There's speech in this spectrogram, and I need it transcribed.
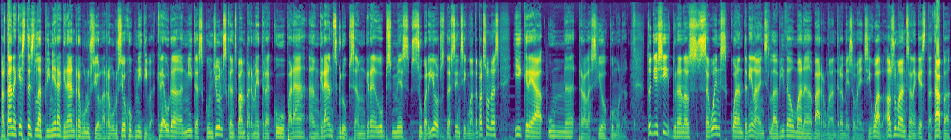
Per tant, aquesta és la primera gran revolució, la revolució cognitiva, creure en mites conjunts que ens van permetre cooperar en grans grups, amb grups més superiors de 150 persones i crear una relació comuna. Tot i així, durant els següents 40.000 anys, la vida humana va romandre més o menys igual. Els humans en aquesta etapa,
